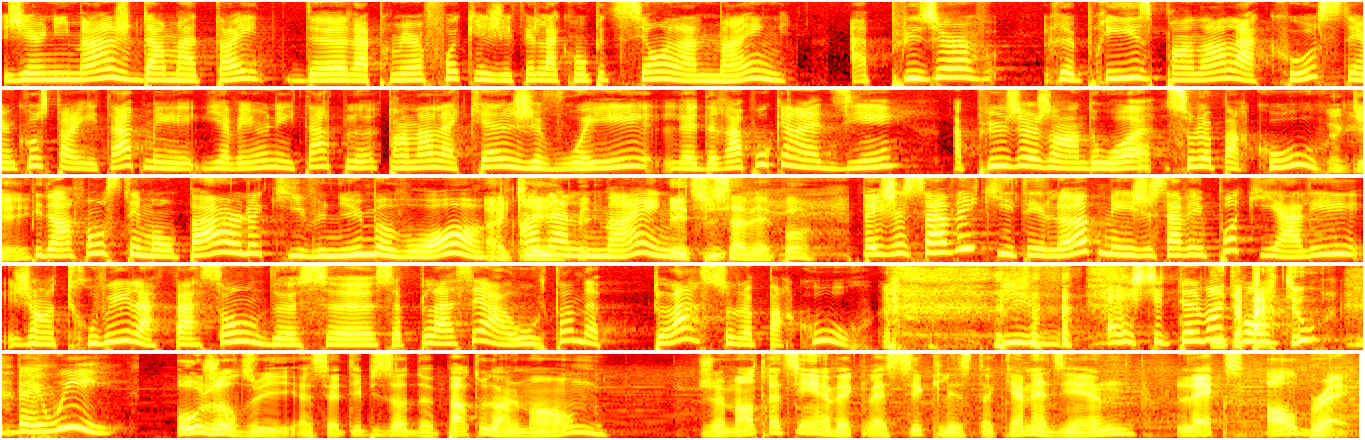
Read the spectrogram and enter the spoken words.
j'ai une image dans ma tête de la première fois que j'ai fait la compétition en Allemagne. À plusieurs reprises pendant la course, c'était une course par étape, mais il y avait une étape là, pendant laquelle je voyais le drapeau canadien à plusieurs endroits sur le parcours. OK. Puis dans le fond, c'était mon père là, qui est venu me voir en Allemagne. Et tu le savais pas? ben, je savais qu'il était là, mais je savais pas qu'il allait, genre, trouver la façon de se, se placer à autant de place sur le parcours. Puis hey, j'étais tellement Il était partout? Ben oui. Aujourd'hui, à cet épisode de Partout dans le monde, je m'entretiens avec la cycliste canadienne Lex Albrecht.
